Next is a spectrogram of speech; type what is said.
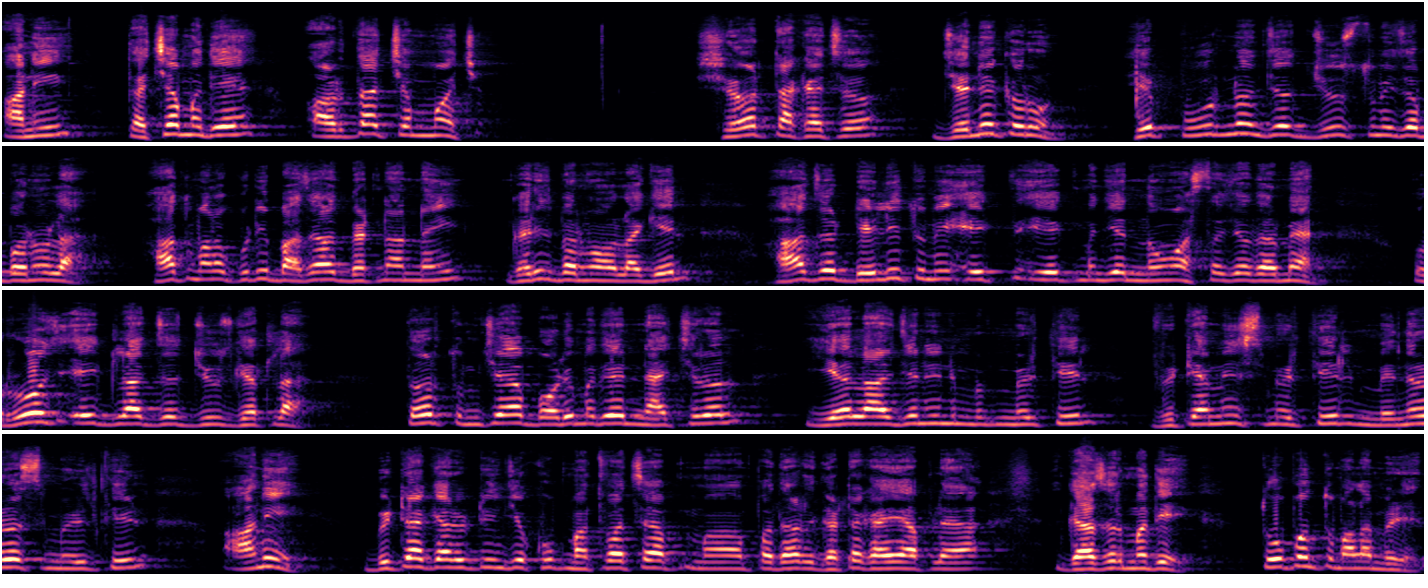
आणि त्याच्यामध्ये अर्धा चम्मच शहद टाकायचं जेणेकरून हे पूर्ण जर ज्यूस तुम्ही जर बनवला हा तुम्हाला कुठे बाजारात भेटणार नाही घरीच बनवावा लागेल. हा जर डेली तुम्ही एक एक म्हणजे नऊ वाजताच्या दरम्यान रोज एक ग्लास जर ज्यूस घेतला तर तुमच्या बॉडीमध्ये नॅचरल यल आर्जेनिन मिळतील व्हिटॅमिन्स मिळतील मिनरल्स मिळतील आणि बिटा कॅरोटीन जे खूप महत्त्वाचा पदार्थ घटक आहे आपल्या गाजरमध्ये तो पण तुम्हाला मिळेल.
